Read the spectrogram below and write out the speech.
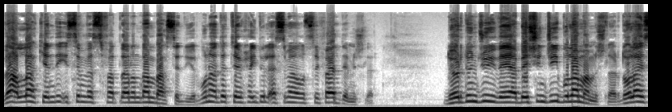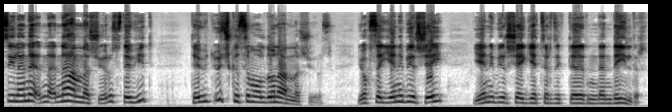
Ve Allah kendi isim ve sıfatlarından bahsediyor. Buna da tevhidül esma ve sıfat demişler. Dördüncüyü veya beşinciyi bulamamışlar. Dolayısıyla ne, ne, ne anlaşıyoruz? Tevhid, tevhid üç kısım olduğunu anlaşıyoruz. Yoksa yeni bir şey, yeni bir şey getirdiklerinden değildir.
